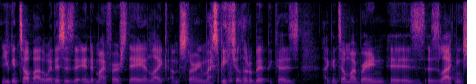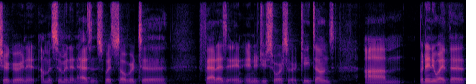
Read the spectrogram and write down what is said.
you can tell by the way this is the end of my first day and like I'm slurring my speech a little bit because I can tell my brain is is lacking sugar in it. I'm assuming it hasn't switched over to fat as an energy source or ketones. Um, but anyway, the,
